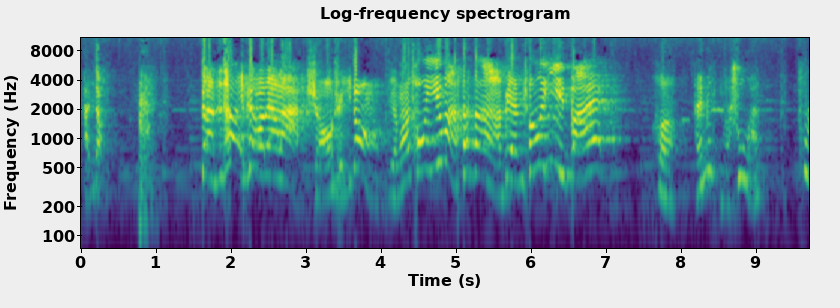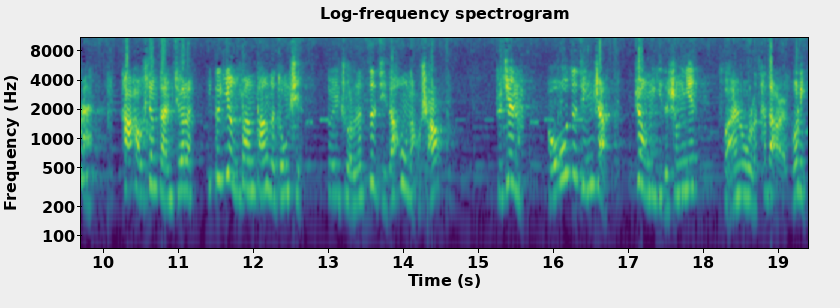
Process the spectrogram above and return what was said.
喊道。干得太漂亮了！手指一动，竟然从一万哈哈 变成了一百。可还没等他说完，突然他好像感觉了一个硬邦邦的东西对准了自己的后脑勺。只见呢，猴子警长正义的声音传入了他的耳朵里：“，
